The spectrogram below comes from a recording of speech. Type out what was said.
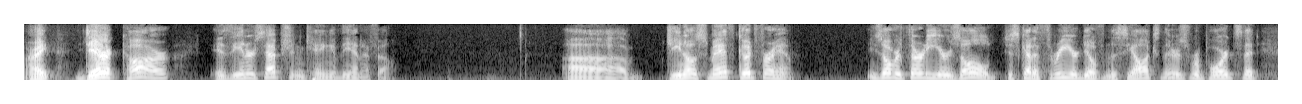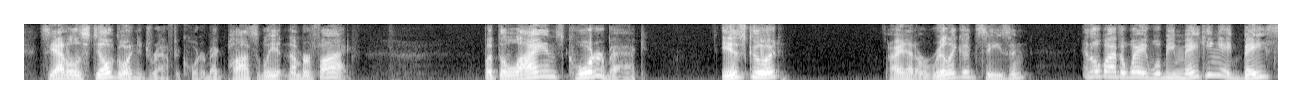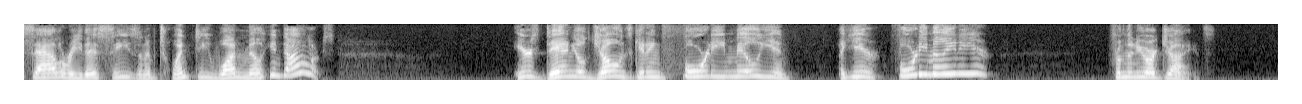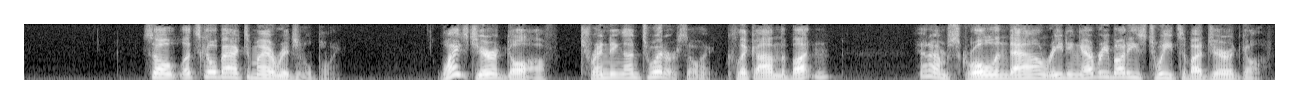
All right. Derek Carr is the interception king of the NFL. Uh, Geno Smith, good for him. He's over 30 years old, just got a three year deal from the Seahawks. And there's reports that Seattle is still going to draft a quarterback, possibly at number five. But the Lions quarterback is good. All right, had a really good season. And oh, by the way, will be making a base salary this season of $21 million. Here's Daniel Jones getting 40 million a year. 40 million a year from the New York Giants. So let's go back to my original point. Why is Jared Goff trending on Twitter? So I click on the button and I'm scrolling down, reading everybody's tweets about Jared Goff.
